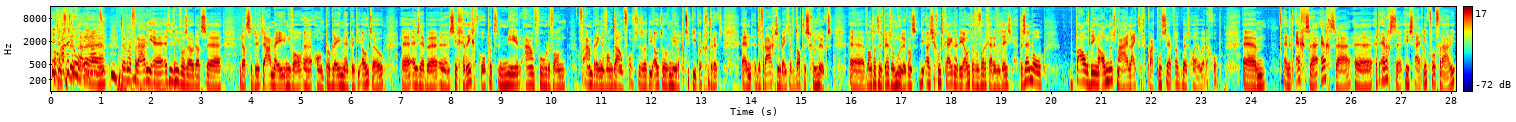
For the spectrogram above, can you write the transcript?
Dus maar goed, terug, naar, terug naar Ferrari. het is in ieder geval zo dat ze, dat ze dus daarmee in ieder geval al een probleem hebben met die auto. en ze hebben zich gericht op het meer aanvoeren van of aanbrengen van downforce. Dus dat die auto meer op het circuit wordt gedrukt. En de vraag is een beetje of dat is gelukt. Uh, want dat is best wel moeilijk. Want die, als je goed kijkt naar die auto van vorig jaar en van deze jaar. Er zijn wel bepaalde dingen anders. Maar hij lijkt er qua concept ook best wel heel erg op. Um, en het ergste, uh, het ergste is eigenlijk voor Ferrari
